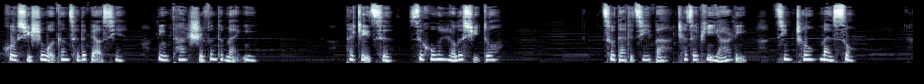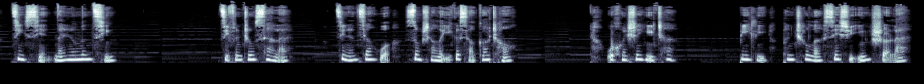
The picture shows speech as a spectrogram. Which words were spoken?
或许是我刚才的表现令他十分的满意，他这次似乎温柔了许多。粗大的鸡巴插在屁眼里，轻抽慢送，尽显男人温情。几分钟下来，竟然将我送上了一个小高潮。我浑身一颤，逼里喷出了些许银水来。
